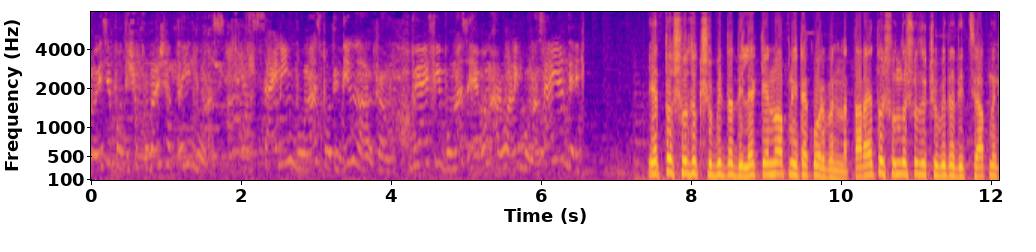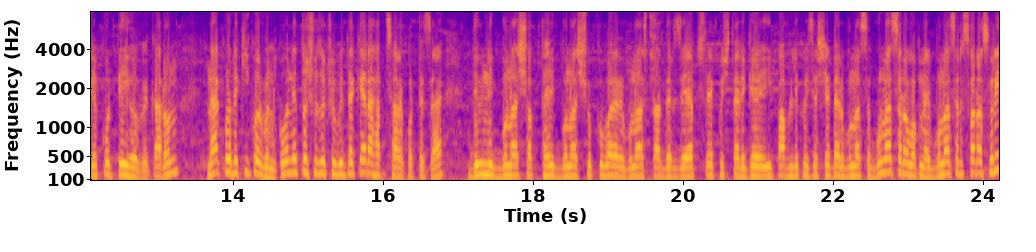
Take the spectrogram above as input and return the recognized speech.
রয়েছে প্রতি শুক্রবারে সাপ্তাহিক বোনাস। সাইনিং বোনাস প্রতিদিন ওয়েলকাম ভিআইপি বোনাস এবং আরও অনেক বোনাস। তাই আর দেরি এত সুযোগ সুবিধা দিলে কেন আপনি এটা করবেন না? তারা এত সুন্দর সুযোগ সুবিধা দিচ্ছে, আপনাকে করতেই হবে। কারণ না করে কি করবেন? কোন এত সুযোগ সুবিধা কেরা হাতছাড়া করতে চায়? দৈনিক বোনাস, সাপ্তাহিক বোনাস, শুক্রবারের বোনাস, তাদের যে অ্যাপস একুশ তারিখে ই পাবলিক হয়েছে সেটার বোনাস বোনাসের অভাব নাই, বোনাসের সরাসরি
